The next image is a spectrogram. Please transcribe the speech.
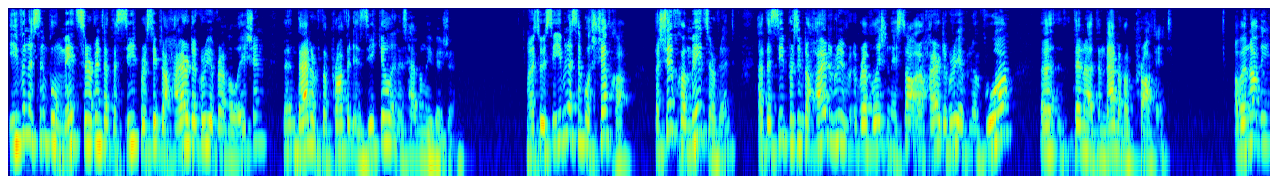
even a simple maidservant at the sea perceived a higher degree of revelation than that of the prophet Ezekiel in his heavenly vision. Right, so we see even a simple shevcha, a shevcha maidservant at the sea perceived a higher degree of revelation. They saw a higher degree of nevuah uh, than, uh, than that of a prophet, of a navi.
